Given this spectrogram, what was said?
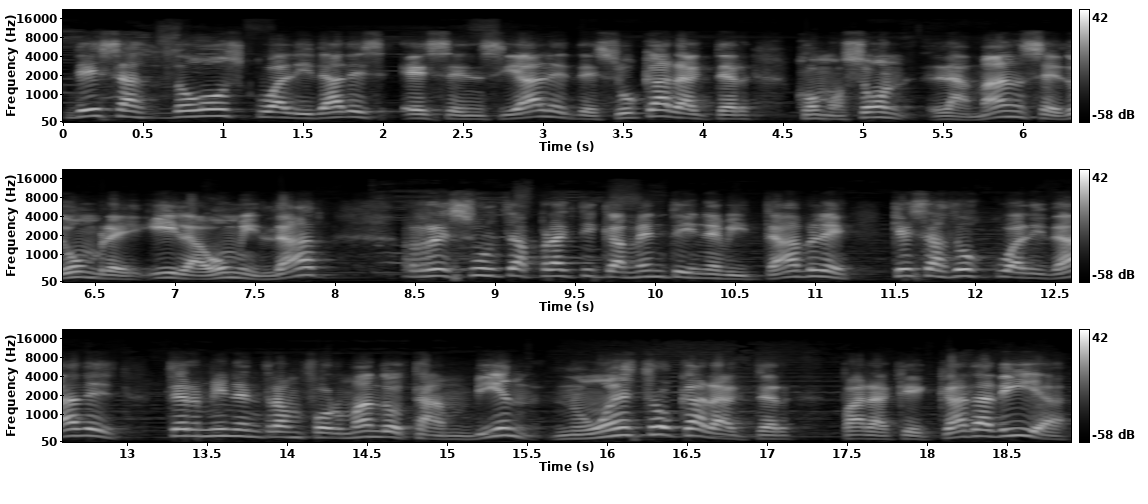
de esas dos cualidades esenciales de su carácter, como son la mansedumbre y la humildad, resulta prácticamente inevitable que esas dos cualidades terminen transformando también nuestro carácter para que cada día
